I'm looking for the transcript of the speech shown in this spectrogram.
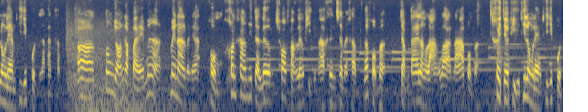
โรงแรมที่ญี่ปุ่นแล้วกันครับเอ่อต้องย้อนกลับไปเมื่อไม่นานมาเนี้ย ผมค่อนข้างที่จะเริ่มชอบฟังเรื่องผีมากขึ้นใช่ไหมครับ แล้วผมอะจำได้หลางๆว่าน้าผมอะเคยเจอผีที่โรงแรมที่ญี่ปุ่น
